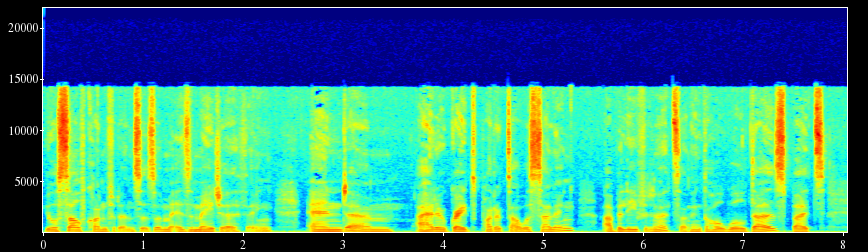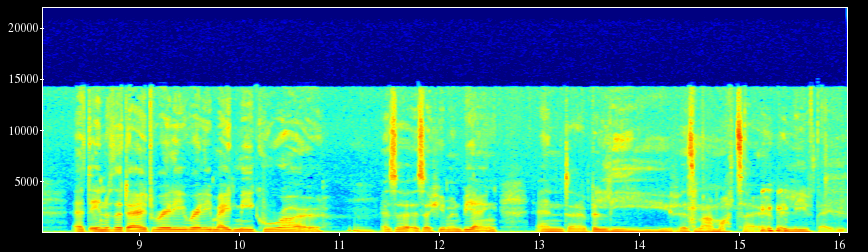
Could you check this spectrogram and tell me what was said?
your self confidence is a, is a major thing. And um, I had a great product I was selling. I believed in it. I think the whole world does. But at the end of the day, it really, really made me grow mm. as a as a human being. And uh, believe is my motto. believe, baby.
